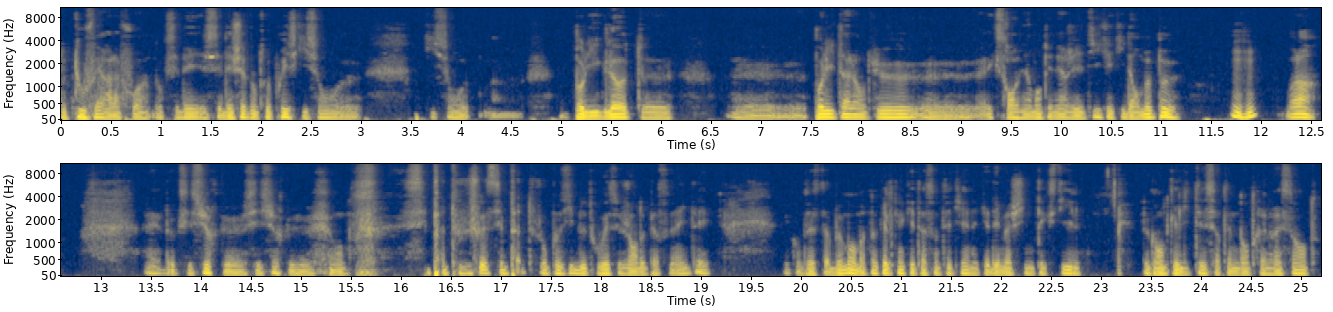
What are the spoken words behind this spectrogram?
de tout faire à la fois. Donc c'est des, c'est des chefs d'entreprise qui sont euh, qui sont euh, polyglottes, euh, euh, polytalentueux, euh, extraordinairement énergétiques et qui dorment peu. Mhm. Voilà. Et donc c'est sûr que c'est sûr que c'est pas toujours c'est pas toujours possible de trouver ce genre de personnalité. Incontestablement. Maintenant quelqu'un qui est à Saint-Étienne et qui a des machines textiles de grande qualité, certaines d'entre elles récentes,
